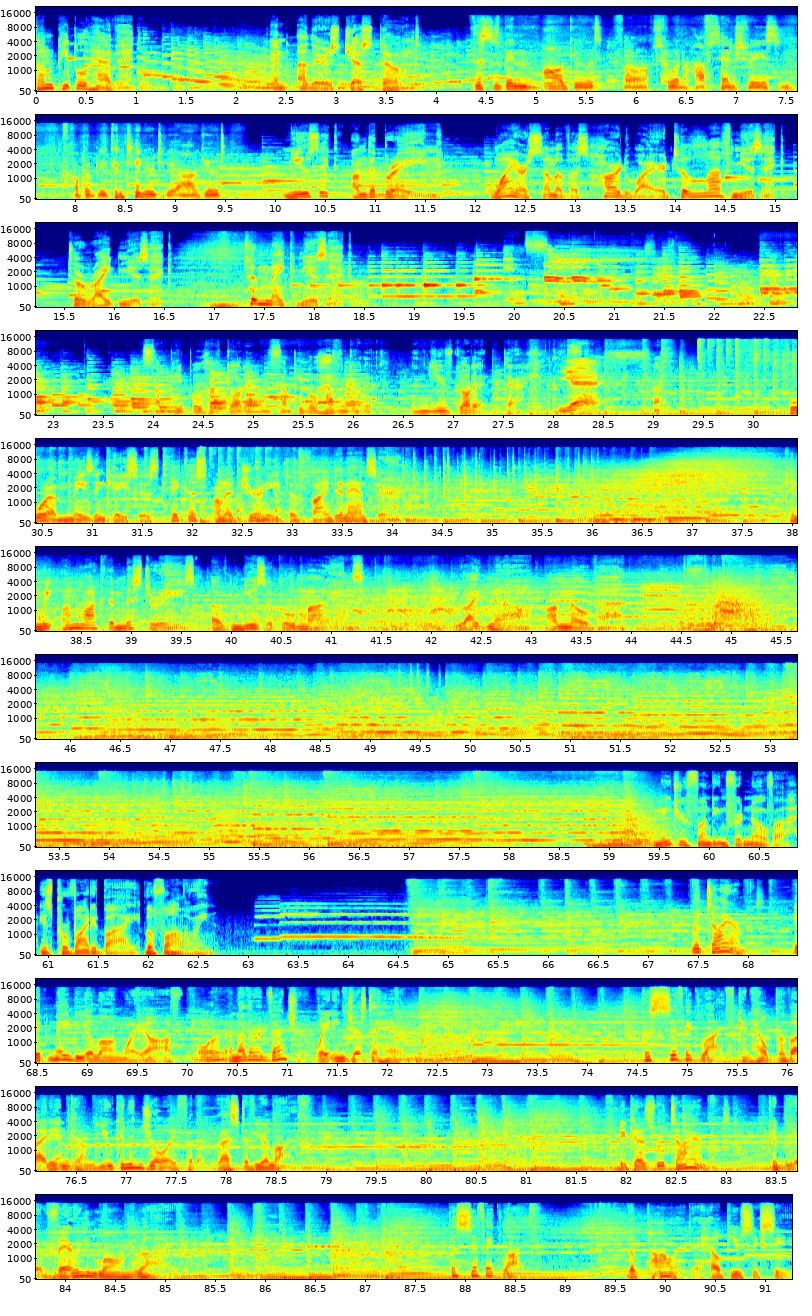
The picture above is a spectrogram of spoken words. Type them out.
Some people have it, and others just don't. This has been argued for two and a half centuries and probably continue to be argued. Music on the brain. Why are some of us hardwired to love music, to write music, to make music? In C. Some people have got it and some people haven't got it. And you've got it, Derek. Yes. Four amazing cases take us on a journey to find an answer. Can we unlock the mysteries of musical minds? Right now on Nova. Major funding for NOVA is provided by the following. Retirement. It may be a long way off or another adventure waiting just ahead. Pacific Life can help provide income you can enjoy for the rest of your life. Because retirement could be a very long ride. Pacific Life. The power to help you succeed.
